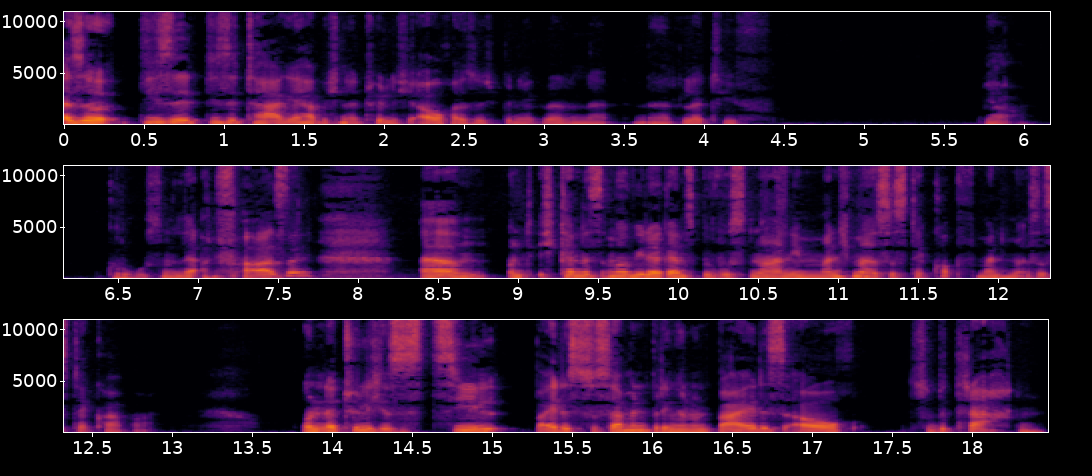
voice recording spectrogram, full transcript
Also diese, diese Tage habe ich natürlich auch. Also ich bin ja gerade in einer, in einer relativ ja, großen Lernphase. Ähm, und ich kann das immer wieder ganz bewusst wahrnehmen. Manchmal ist es der Kopf, manchmal ist es der Körper. Und natürlich ist es Ziel, beides zusammenbringen und beides auch zu betrachten.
